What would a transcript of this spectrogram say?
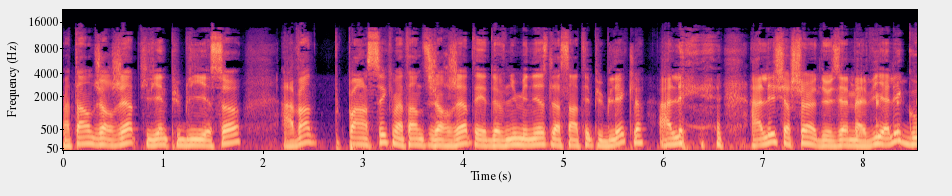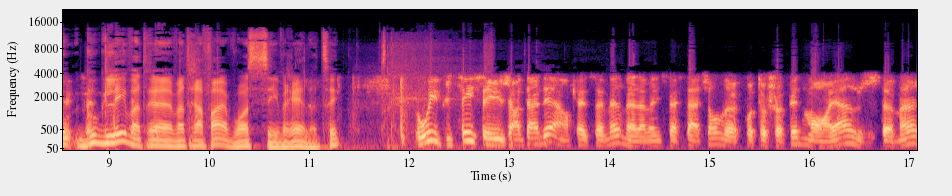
Ma tante Georgette qui vient de publier ça. Avant de penser que ma tante Georgette est devenue ministre de la Santé publique, allez, allez chercher un deuxième avis. Allez goo- googler votre, votre affaire, voir si c'est vrai. Là, tu sais. Oui, puis tu sais, j'entendais en fin de semaine à la manifestation de Photoshopé de Montréal, justement,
